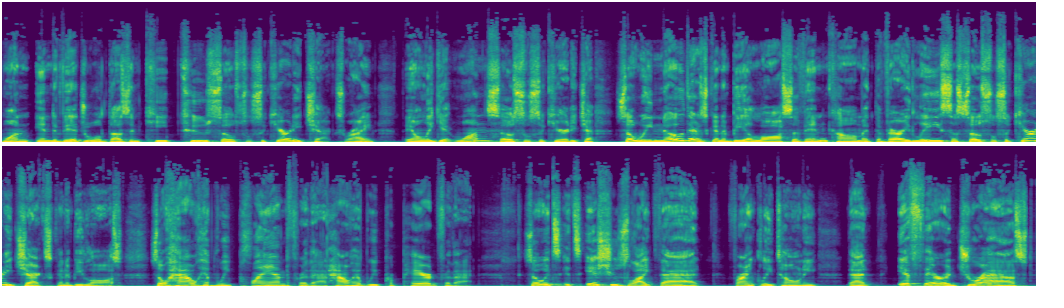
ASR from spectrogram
one individual doesn't keep two social security checks, right? They only get one social security check. So we know there's going to be a loss of income. At the very least, a social security check's going to be lost. So how have we planned for that? How have we prepared for that? So it's it's issues like that, frankly, Tony, that if they're addressed,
